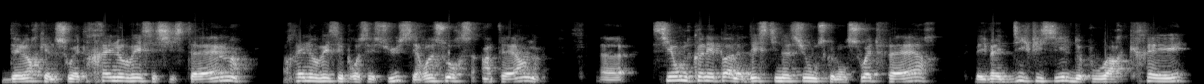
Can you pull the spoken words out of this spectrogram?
dès lors qu'elle souhaite rénover ses systèmes, rénover ses processus, ses ressources internes. Euh, si on ne connaît pas la destination, ce que l'on souhaite faire, ben, il va être difficile de pouvoir créer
